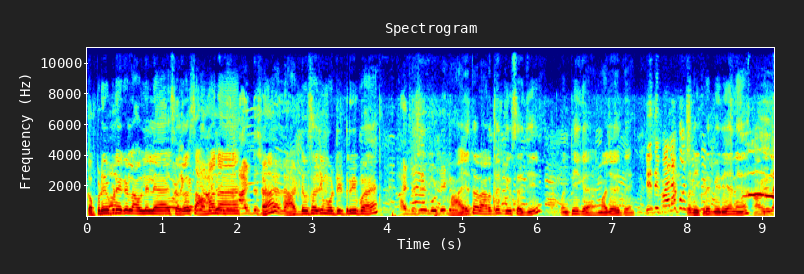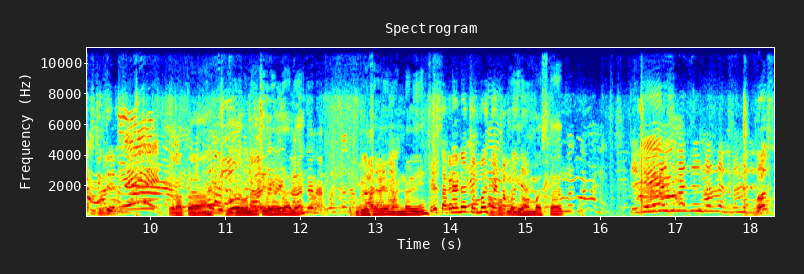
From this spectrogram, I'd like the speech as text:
कपडे बिपडे इकडे लावलेले आहे सगळं सामान आहे. हा? आठ दिवसाची मोठी ट्रिप आहे. आहे. तर अर्ध्याच दिवसाची पण ठीक आहे मजा येते. तर इकडे बिर्याणी आहे. तर आता जेवणाची वेळ झाली आहे. इकडे सगळे मंडळी आपापलं घेऊन बसतायत. बस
